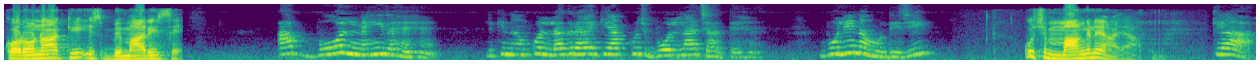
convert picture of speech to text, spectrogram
कोरोना की इस बीमारी से। आप बोल नहीं रहे हैं लेकिन हमको लग रहा है कि आप कुछ बोलना चाहते हैं। बोलिए ना मोदी जी। कुछ मांगने आया हूँ। क्या?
